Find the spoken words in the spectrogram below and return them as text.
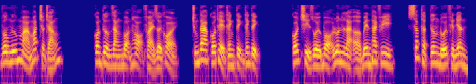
vô ngữ mà mắt trợn trắng. Còn tưởng rằng bọn họ phải rời khỏi, chúng ta có thể thanh tịnh thanh tịnh. Có chỉ rồi bỏ luôn là ở bên thai phi, sắc thật tương đối phiền nhân.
